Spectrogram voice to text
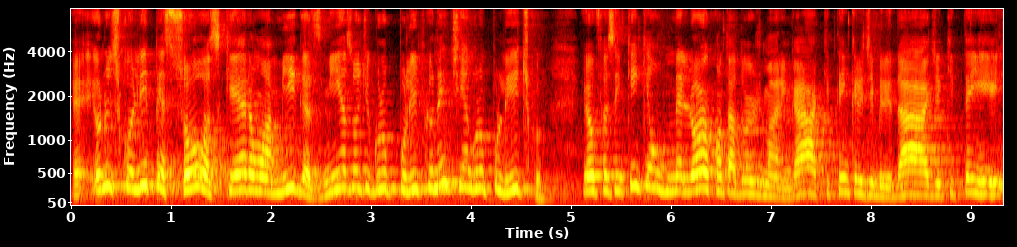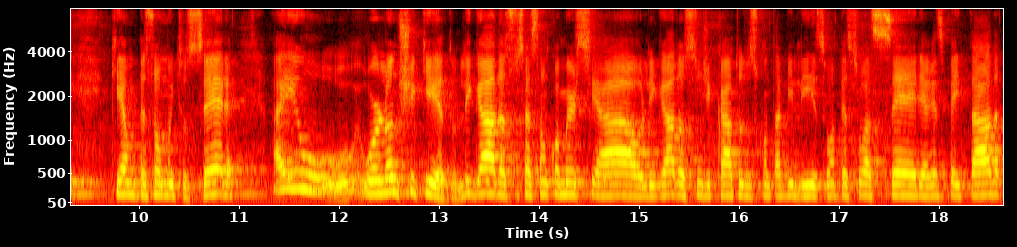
É, eu não escolhi pessoas que eram amigas minhas ou de grupo político, eu nem tinha grupo político. Eu falei assim, quem que é o melhor contador de Maringá, que tem credibilidade, que, tem, que é uma pessoa muito séria? Aí o, o Orlando Chiqueto, ligado à associação comercial, ligado ao sindicato dos contabilistas, uma pessoa séria, respeitada,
